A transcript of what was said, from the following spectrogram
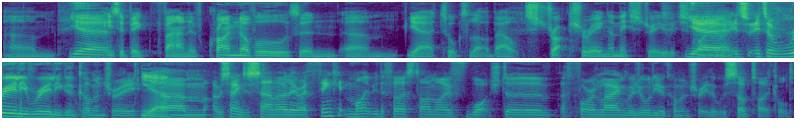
Um, Yeah. he's a big fan of crime novels, and um, yeah, talks a lot about structuring a mystery, which is Yeah, nice. it's it's a really really good commentary. Yeah. Um, I was saying to Sam earlier, I think it might be the first time I've watched a, a foreign language audio commentary that was subtitled.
